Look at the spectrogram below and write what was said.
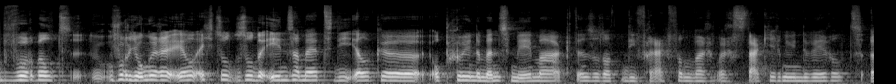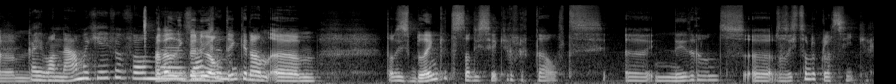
bijvoorbeeld eh, voor jongeren heel echt zo, zo de eenzaamheid die elke opgroeiende mens meemaakt. En zo dat, die vraag van waar, waar sta ik hier nu in de wereld? Ehm, Kan je wat namen geven van Ah, wel, eh, ik ben nu aan het denken aan... ehm, dat is Blankets, dat is zeker vertaald eh, in het Nederlands. Dat is echt zo'n klassieker.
